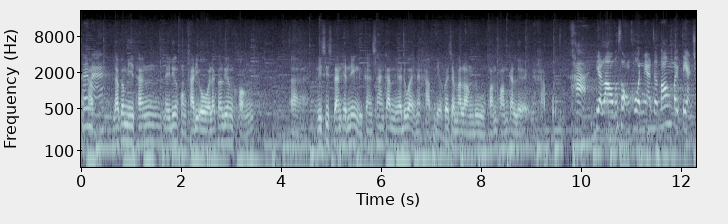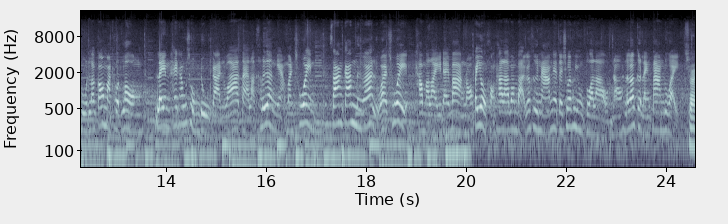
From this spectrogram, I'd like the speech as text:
นะครัใช่ไหมแล้วก็มีทั้งในเรื่องของคาร์ดิโอ แล้วก็เรื่องของเอ่อ resistance training หรือการสร้างกล้ามเนื้อด้วยนะครับ เดี๋ยวก็จะมาลองดูพร้อมๆกันเลยนะครับผม ค่ะ เดี๋ยวเราสองคนเนี่ยจะต้องไปเปลี่ยนชุดแล้วก็มาทดลองเล่นให้ท่านผู้ชมดูกันว่าแต่ละเครื่องเนี่ยมันช่วยสร้างกล้ามเนื้อหรือว่าช่วยทำอะไรได้บ้างเนาะประโยชน์ของทาราบำบัดก็คือน้ำเนี่ยจะช่วยพยุงตัวเราเนาะแล้วก็เกิดแรงต้านด้วยใช่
